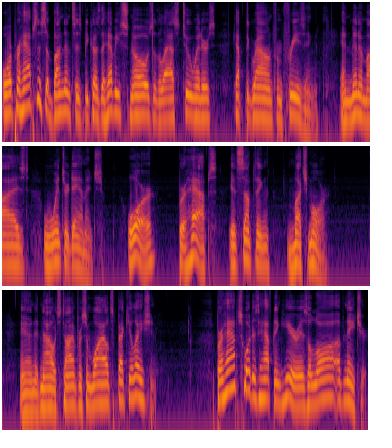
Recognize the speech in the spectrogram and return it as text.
Or perhaps this abundance is because the heavy snows of the last two winters kept the ground from freezing and minimized winter damage. Or perhaps it's something much more. And now it's time for some wild speculation. Perhaps what is happening here is a law of nature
